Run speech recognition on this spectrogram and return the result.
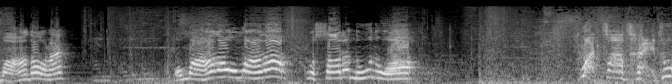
马上到，来，我马上到，我马上到，给我杀的努努！我扎踩住！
